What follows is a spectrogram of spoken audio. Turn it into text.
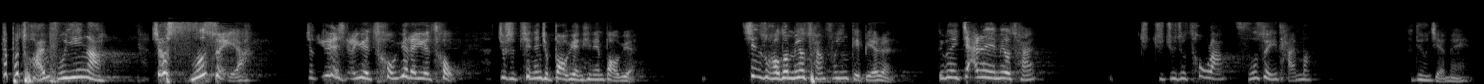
他不传福音啊，是个死水呀，就越来越臭，越来越臭，就是天天就抱怨，天天抱怨。信主好多没有传福音给别人，对不对？家人也没有传，就就就就臭了，死水一潭嘛。弟兄姐妹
